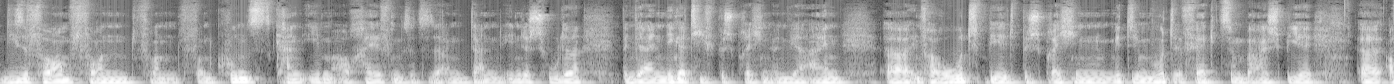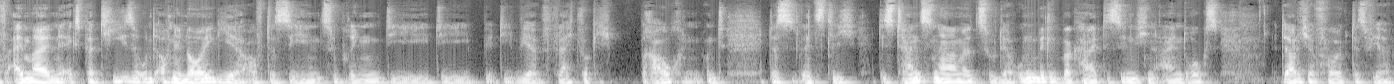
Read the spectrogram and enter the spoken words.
diese Form von, von, von Kunst kann eben auch helfen, sozusagen dann in der Schule, wenn wir ein Negativ besprechen, wenn wir ein äh, Infrarotbild besprechen mit dem Wood-Effekt zum Beispiel, äh, auf einmal eine Expertise und auch eine Neugier auf das Sehen zu bringen, die, die, die wir vielleicht wirklich brauchen. Und dass letztlich Distanznahme zu der Unmittelbarkeit des sinnlichen Eindrucks dadurch erfolgt, dass wir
